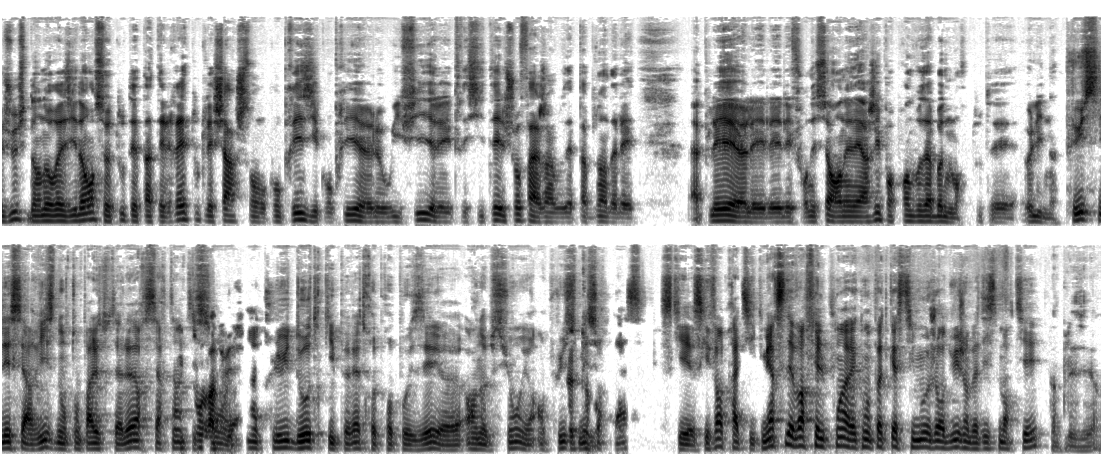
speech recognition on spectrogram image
juste dans nos résidences, tout est intégré, toutes les charges sont comprises, y compris le Wi-Fi, l'électricité, le chauffage. Hein. Vous n'avez pas besoin d'aller appeler euh, les, fournisseurs en énergie pour prendre vos abonnements. Tout est all-in. Plus les services dont on parlait tout à l'heure, certains qui sont, euh, inclus, d'autres qui peuvent être proposés euh, en option et en plus, mais sur place, ce qui, est, ce qui est fort pratique. Merci d'avoir fait le point avec mon podcast IMO aujourd'hui, Jean-Baptiste Mortier. Un plaisir.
